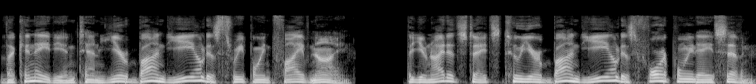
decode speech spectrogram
The Canadian 10-year bond yield is 3.59. The United States two-year bond yield is 4.87.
